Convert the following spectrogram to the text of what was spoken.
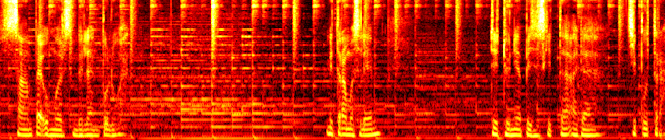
sampai umur 90-an. Mitra Muslim, di dunia bisnis kita ada Ciputra,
